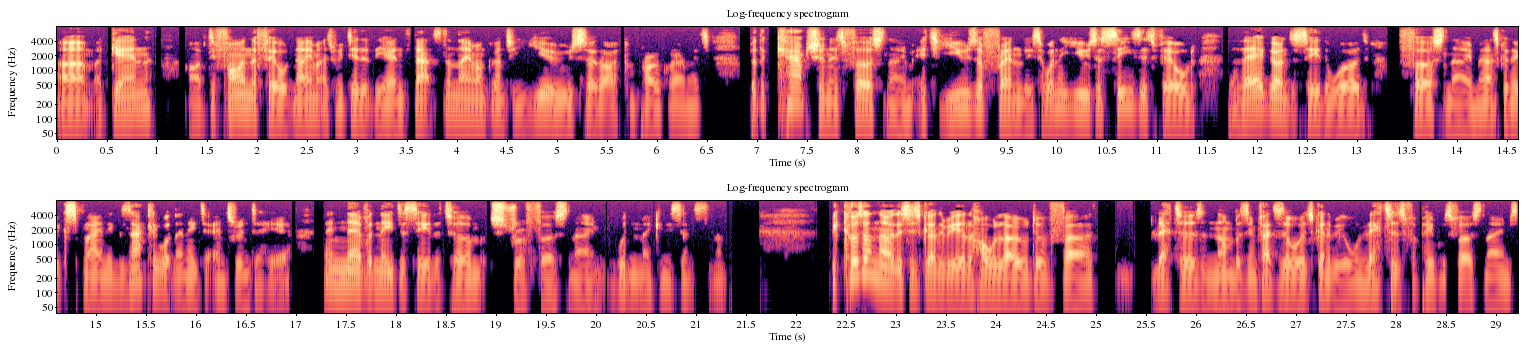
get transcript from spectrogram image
Um, again, I've defined the field name as we did at the end. That's the name I'm going to use so that I can program it. But the caption is first name. It's user friendly. So when the user sees this field, they're going to see the word first name. And that's going to explain exactly what they need to enter into here. They never need to see the term first name. It wouldn't make any sense to them because I know this is going to be a whole load of uh, letters and numbers, in fact, it's always going to be all letters for people's first names,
